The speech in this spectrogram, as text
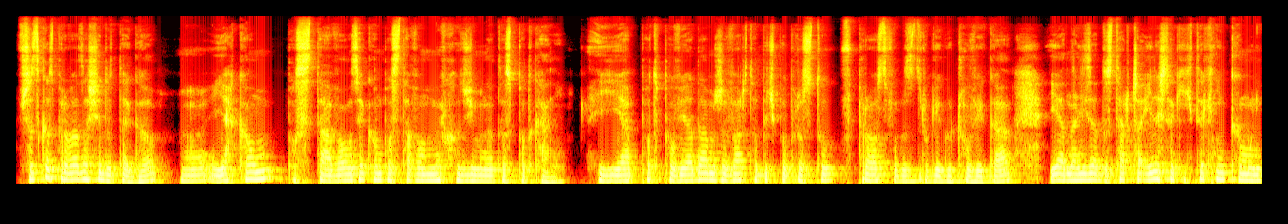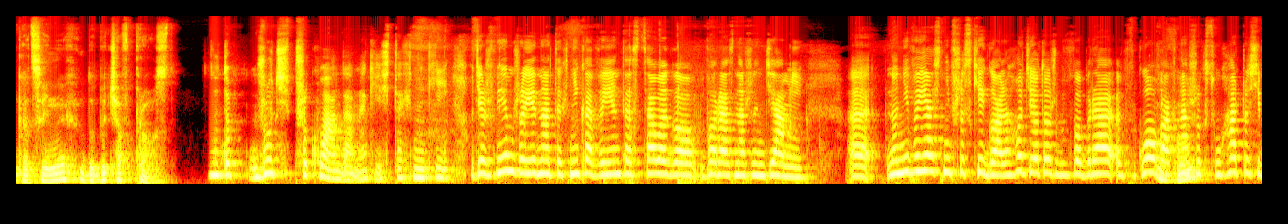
Wszystko sprowadza się do tego, no, jaką postawą, z jaką postawą my wchodzimy na to spotkanie. Ja podpowiadam, że warto być po prostu wprost wobec drugiego człowieka i analiza dostarcza ileś takich technik komunikacyjnych do bycia wprost. No to rzuć przykładem jakiejś techniki. Chociaż wiem, że jedna technika wyjęta z całego wora z narzędziami E, no nie wyjaśni wszystkiego, ale chodzi o to, żeby w, obra- w głowach mhm. naszych słuchaczy się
